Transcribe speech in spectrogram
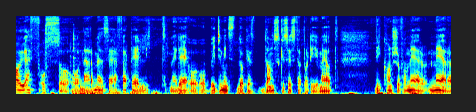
AUF også å nærme seg Frp litt med det, og, og ikke minst deres danske søsterparti, med at vi kanskje får mer, mer,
